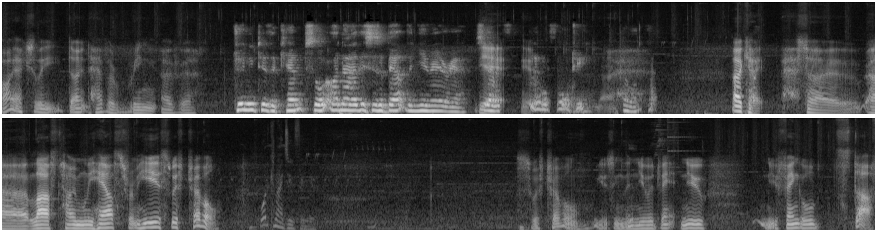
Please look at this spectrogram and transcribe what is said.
I actually don't have a ring over. Journey to the camp. So, oh no, this is about the new area. It's Yeah. level, yeah. level 40. No. I want that. Okay. So uh, last homely house from here, swift travel. What can I do for you? Swift travel using the new new newfangled stuff.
